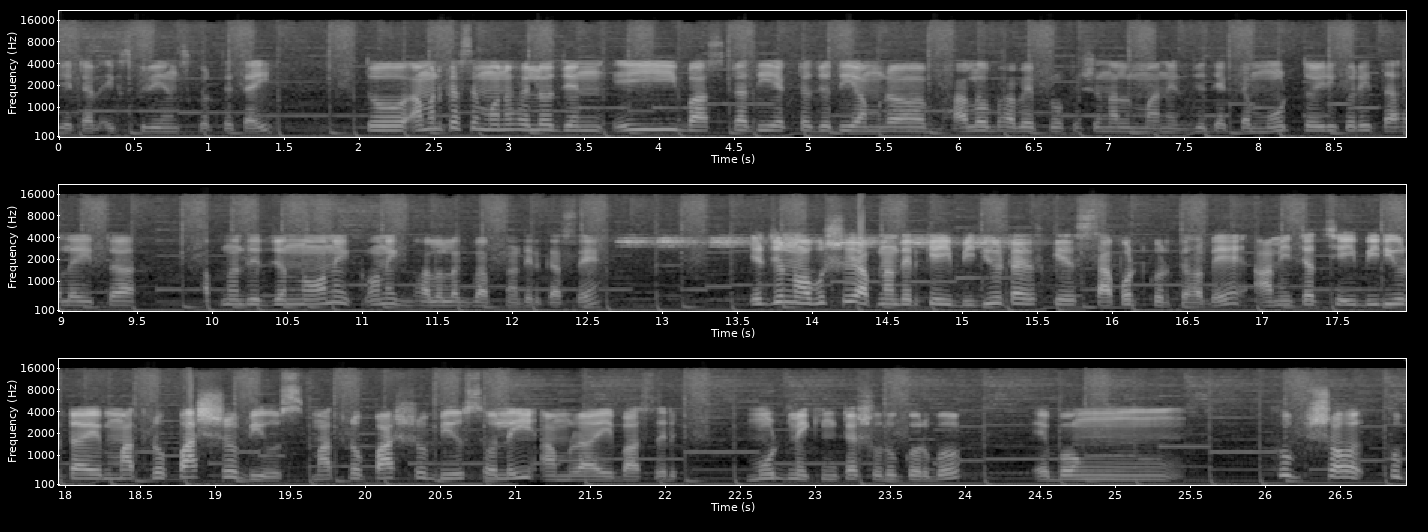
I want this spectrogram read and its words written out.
যেটার এক্সপিরিয়েন্স করতে চাই। তো আমার কাছে মনে হলো যে এই বাসটা দিয়ে একটা যদি আমরা ভালোভাবে প্রফেশনাল মানের যদি একটা মুড তৈরি করি, তাহলে এটা আপনাদের জন্য অনেক অনেক ভালো লাগবে আপনাদের কাছে। এর জন্য অবশ্যই আপনাদেরকে এই ভিডিওটাকে সাপোর্ট করতে হবে। আমি চাচ্ছি এই ভিডিওটায় মাত্র পাঁচশো ভিউজ মাত্র পাঁচশো ভিউজ হলেই আমরা এই বাসের মুড মেকিংটা শুরু করব এবং খুব খুব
